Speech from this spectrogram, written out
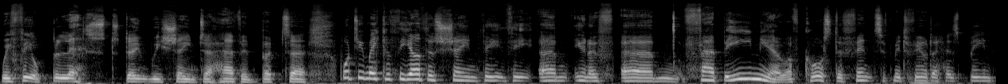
we feel blessed, don't we, Shane, to have him. But uh, what do you make of the others, Shane? The the um, you know um, Fabinho, of course, defensive midfielder, has been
